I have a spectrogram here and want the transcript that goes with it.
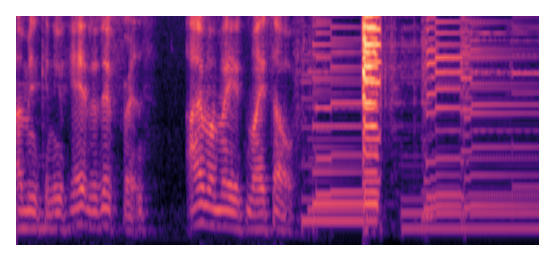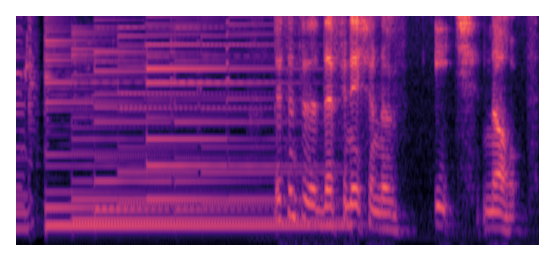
I mean, can you hear the difference? I'm amazed myself. Listen to the definition of each note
